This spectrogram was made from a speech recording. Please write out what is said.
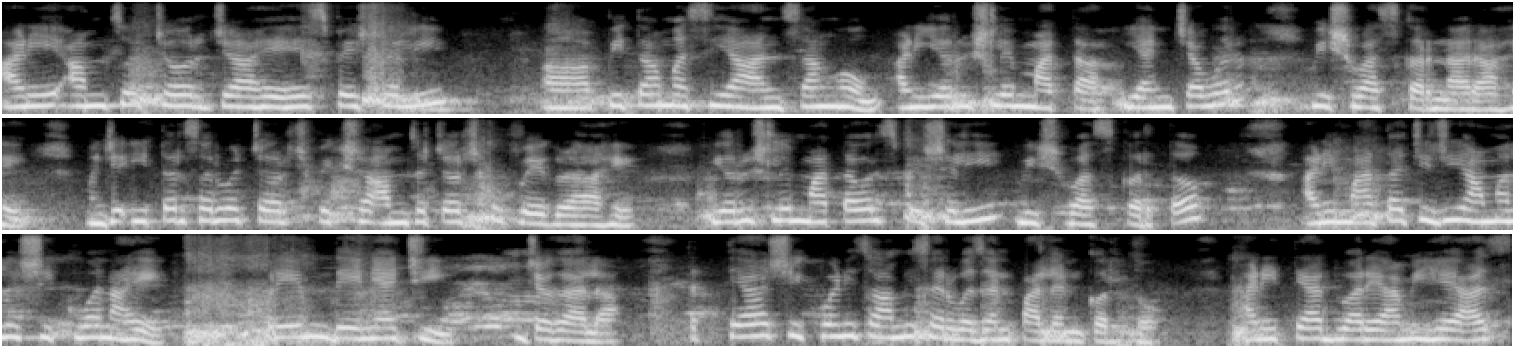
आणि आमचं चर्च जे आहे हे स्पेशली पिता मसिया आनसांग आणि यरुश्लेम माता यांच्यावर विश्वास करणारं आहे. म्हणजे इतर सर्व चर्चपेक्षा आमचं चर्च खूप वेगळं आहे. यरुश्लेम मातावर स्पेशली विश्वास करतं. आणि माताची जी आम्हाला शिकवण आहे प्रेम देण्याची जगाला तर त्या शिकवणीचं आम्ही सर्वजण पालन करतो. आणि त्याद्वारे आम्ही हे आज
